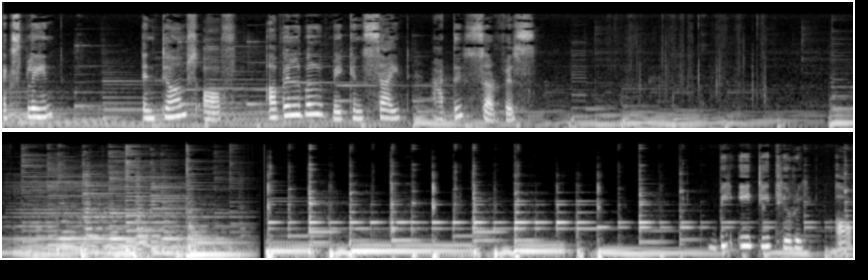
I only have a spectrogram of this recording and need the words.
explained in terms of available vacant site at the surface. BET theory of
